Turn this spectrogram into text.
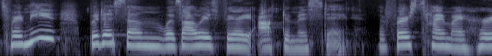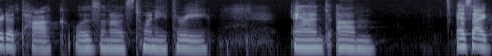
So for me, Buddhism was always very optimistic. The first time I heard a talk was when I was 23. And um, as I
